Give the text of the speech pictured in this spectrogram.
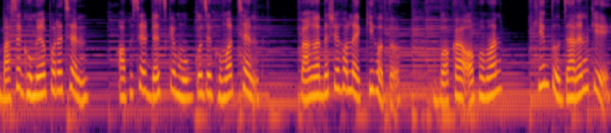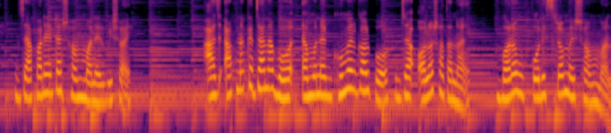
বাসে ঘুমিয়ে পড়েছেন? অফিসের ডেস্কে মুখ গুজে ঘুমাচ্ছেন? বাংলাদেশে হলে কি হতো? বকা, অপমান? কিন্তু জানেন কি, জাপানে এটা সম্মানের বিষয়। আজ আপনাকে জানাব এমন এক ঘুমের গল্প যা অলসতা নয়, বরং পরিশ্রমের সম্মান।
